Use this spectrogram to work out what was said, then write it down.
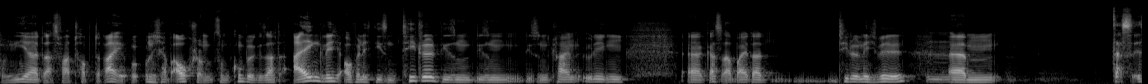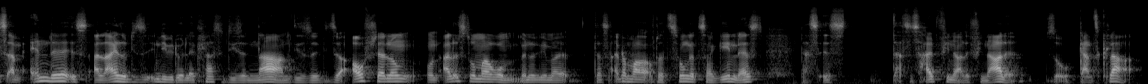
Turnier, das war Top 3. Und ich habe auch schon zum Kumpel gesagt, eigentlich, auch wenn ich diesen Titel, diesen, diesen, diesen kleinen öligen äh, Gastarbeiter-Titel nicht will, ähm, das ist am Ende, ist allein so diese individuelle Klasse, diese Namen, diese, diese Aufstellung und alles drumherum, wenn du dir mal das einfach mal auf der Zunge zergehen lässt, das ist, das ist Halbfinale, Finale. So, ganz klar.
